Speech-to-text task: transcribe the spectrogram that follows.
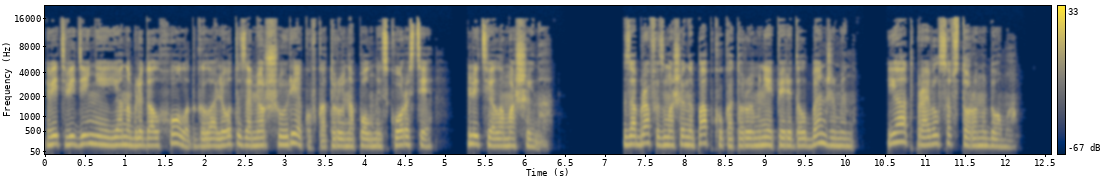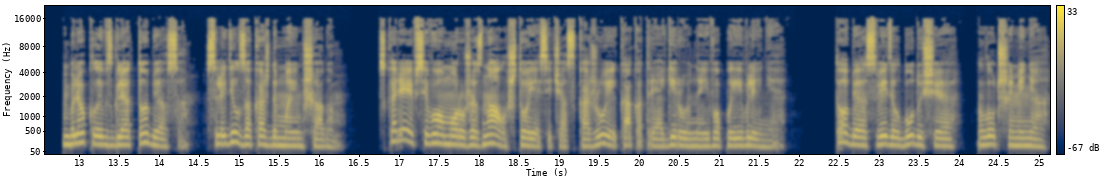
Ведь в видении я наблюдал холод, гололед и замерзшую реку, в которую на полной скорости летела машина. Забрав из машины папку, которую мне передал Бенджамин, я отправился в сторону дома. Блеклый взгляд Тобиаса следил за каждым моим шагом. Скорее всего, Мор уже знал, что я сейчас скажу и как отреагирую на его появление. Тобиас видел будущее лучше меня.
